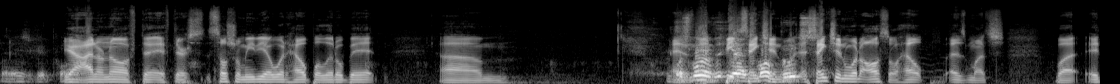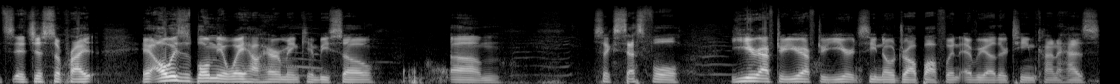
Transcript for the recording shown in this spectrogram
That is a good point. Yeah, I don't know if the if their social media would help a little bit. Um, and, more and the, yeah, sanction, would, sanction would also help as much but it's it's just surprise. It always has blown me away how Herriman can be so um, successful year after year after year and see no drop off when every other team kind of has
